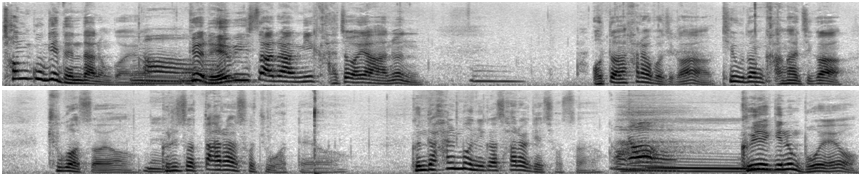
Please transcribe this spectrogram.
천국이 된다는 거예요. 아. 그 레위 사람이 가져야 하는 어떤 할아버지가 키우던 강아지가 죽었어요. 네. 그래서 따라서 죽었대요. 근데 할머니가 살아 계셨어요. 아. 음, 그 얘기는 뭐예요?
